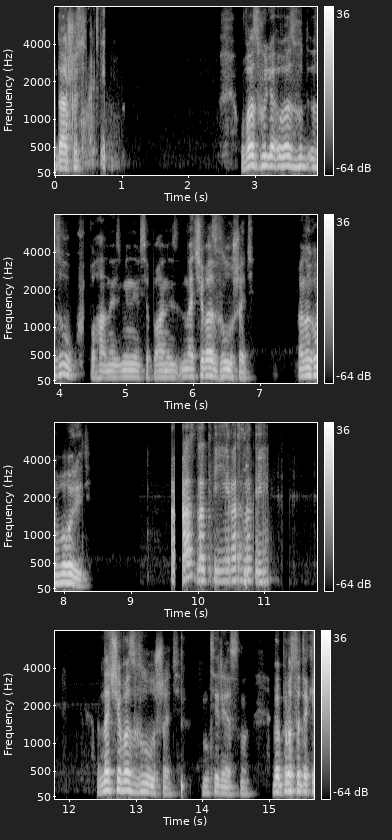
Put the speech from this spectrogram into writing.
Да, щось- У вас гуля... у вас гу- звук поганий змінився, поганий, наче вас глушать. А ну-ка поговоріть. Раз, два, три, раз, два, три. Наче вас глушать. Інтересно. Ви просто таке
